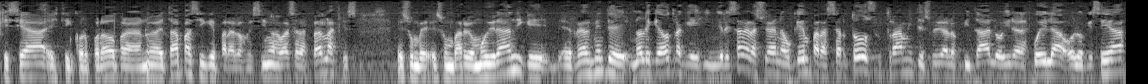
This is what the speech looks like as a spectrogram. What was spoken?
que se ha este, incorporado para la nueva etapa, así que para los vecinos de Balsa Las Perlas, que es, un, es un barrio muy grande y que eh, realmente no le queda otra que ingresar a la ciudad de Neuquén para hacer todos sus trámites, o ir al hospital, o ir a la escuela, o lo que sea,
